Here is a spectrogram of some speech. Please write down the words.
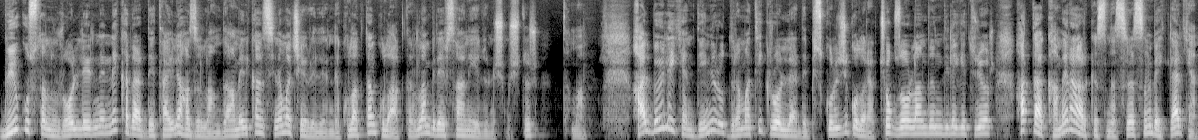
Büyük ustanın rollerine ne kadar detaylı hazırlandığı Amerikan sinema çevrelerinde kulaktan kulağa aktarılan bir efsaneye dönüşmüştür. Tamam. Hal böyleyken De Niro dramatik rollerde psikolojik olarak çok zorlandığını dile getiriyor. Hatta kamera arkasında sırasını beklerken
